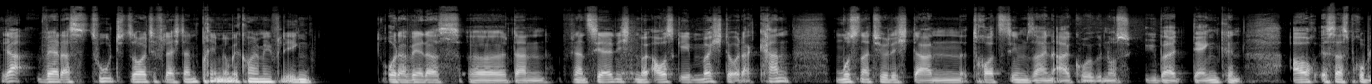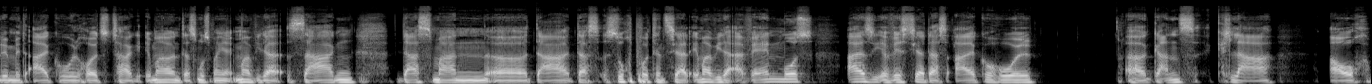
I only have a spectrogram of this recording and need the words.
ja, wer das tut, sollte vielleicht dann Premium Economy fliegen. Oder wer das äh, dann finanziell nicht ausgeben möchte oder kann, muss natürlich dann trotzdem seinen Alkoholgenuss überdenken. Auch ist das Problem mit Alkohol heutzutage immer, und das muss man ja immer wieder sagen, dass man äh, da das Suchtpotenzial immer wieder erwähnen muss. Also ihr wisst ja, dass Alkohol äh, ganz klar auch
